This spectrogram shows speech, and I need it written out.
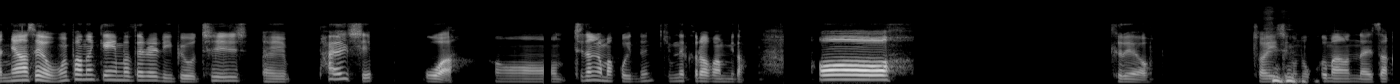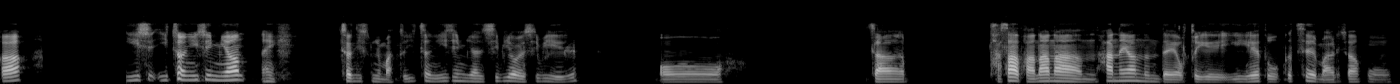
안녕하세요. 우물 파는 게이머들의 리뷰 70, 에, 85화 어, 진행을 맡고 있는 김네크라고 합니다. 어 그래요. 저희 지금 녹음한 날짜가 20, 2020년 아니 2020년 맞죠? 2020년 12월 12일 어 진짜 다사다난한 한 해였는데 어떻게 이 해도 끝을 말이자고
